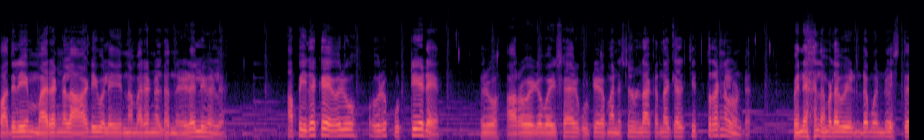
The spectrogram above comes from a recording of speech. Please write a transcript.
പതിലെയും മരങ്ങൾ ആടി ഉലയുന്ന മരങ്ങളുടെ നിഴലുകൾ അപ്പോൾ ഇതൊക്കെ ഒരു ഒരു കുട്ടിയുടെ ഒരു ആറോ ഏഴോ വയസ്സായ കുട്ടിയുടെ മനസ്സിലുണ്ടാക്കുന്ന ചില ചിത്രങ്ങളുണ്ട്. പിന്നെ നമ്മുടെ വീടിന്റെ മുൻവശത്ത്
